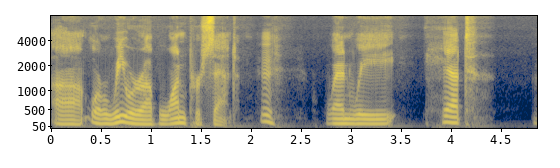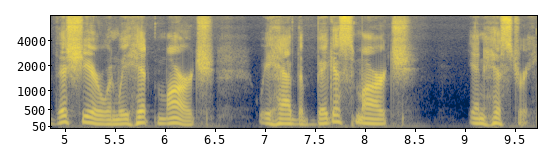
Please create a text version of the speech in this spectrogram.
uh, or we were up 1%. Hmm. When we hit this year, when we hit March, we had the biggest March in history.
